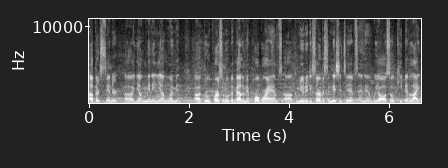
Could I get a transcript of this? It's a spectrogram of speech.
other-centered uh, young men and young women uh, through personal development programs, uh, community service initiatives, and then we also keep it light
